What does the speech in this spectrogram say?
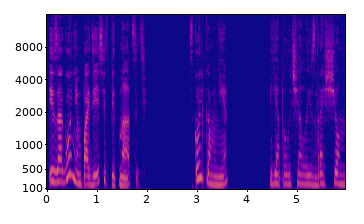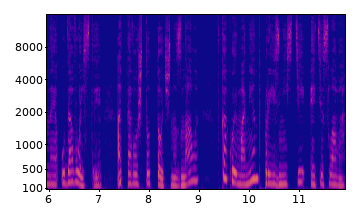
и загоним по 10-15. Сколько мне?» Я получала извращенное удовольствие от того, что точно знала, в какой момент произнести эти слова.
